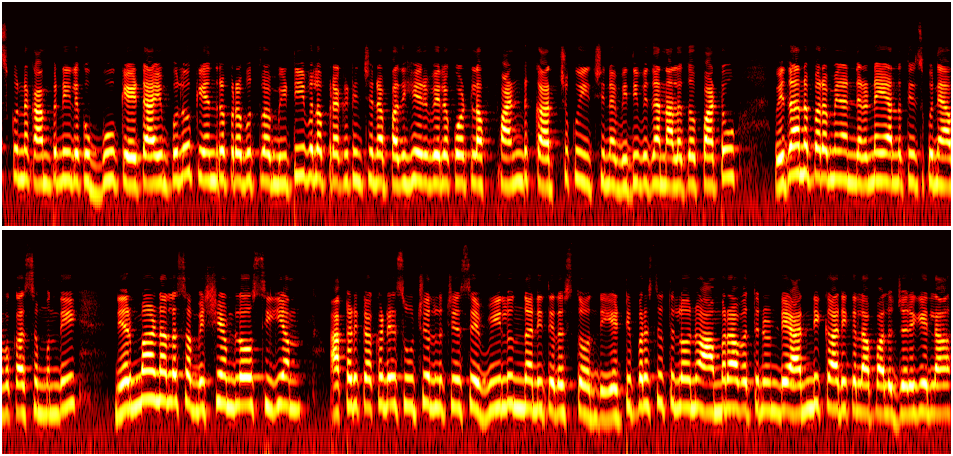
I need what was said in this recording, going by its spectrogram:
చేసుకున్న కంపెనీలకు భూ కేటాయింపులు కేంద్ర ప్రభుత్వం ఇటీవల ప్రకటించిన పదిహేను వేల కోట్ల ఫండ్ ఖర్చుకు ఇచ్చిన విధి విధానాలతో పాటు విధానపరమైన నిర్ణయాలు తీసుకునే అవకాశం ఉంది. నిర్మాణాల స- విషయంలో సీఎం అక్కడికక్కడే సూచనలు చేసే వీలుందని తెలుస్తోంది. ఎట్టి పరిస్థితుల్లోనూ అమరావతి నుండి అన్ని కార్యకలాపాలు జరిగేలా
